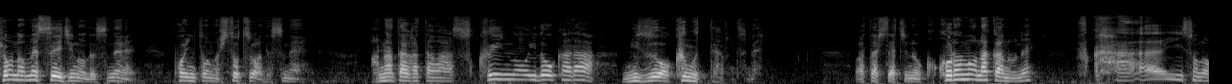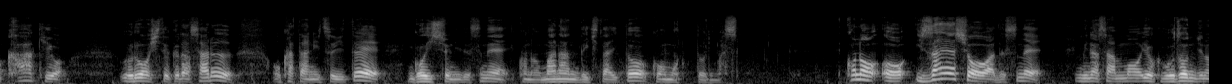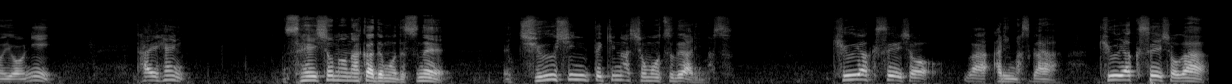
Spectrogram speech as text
今日のメッセージのですねポイントの一つはですねあなた方は救いの井戸から水を汲むってあるんですね。私たちの心の中のね深いその渇きを潤してくださるお方についてご一緒にですねこの学んでいきたいとこう思っております。このイザヤ書はですね皆さんもよくご存知のように大変聖書の中でもですね中心的な書物であります。旧約聖書がありますから旧約聖書が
